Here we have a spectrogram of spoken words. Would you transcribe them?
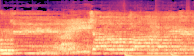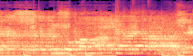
उनकी चारों और चार पार्टी के तहत दूसरों का मान किया गया।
